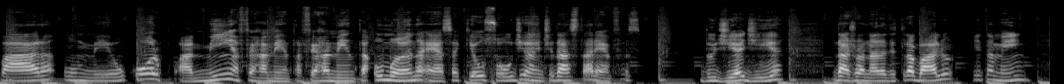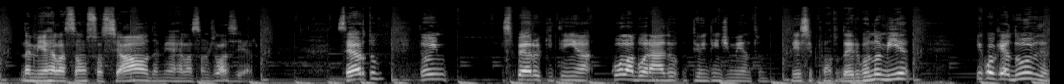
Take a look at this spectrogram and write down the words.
para o meu corpo, a minha ferramenta, a ferramenta humana, essa que eu sou diante das tarefas do dia a dia, da jornada de trabalho e também da minha relação social, da minha relação de lazer. Certo? Então, espero que tenha colaborado o teu entendimento desse ponto da ergonomia. E qualquer dúvida,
